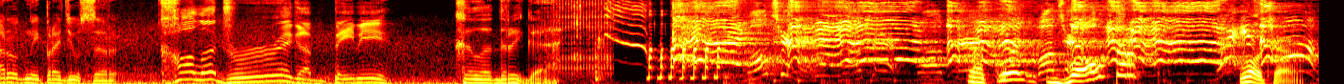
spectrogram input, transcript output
Народный продюсер Холодрыга, baby. Холодрыга. Какой Волтер? Волча.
